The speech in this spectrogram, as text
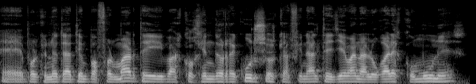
eh, porque no te da tiempo a formarte y vas cogiendo recursos que al final te llevan a lugares comunes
